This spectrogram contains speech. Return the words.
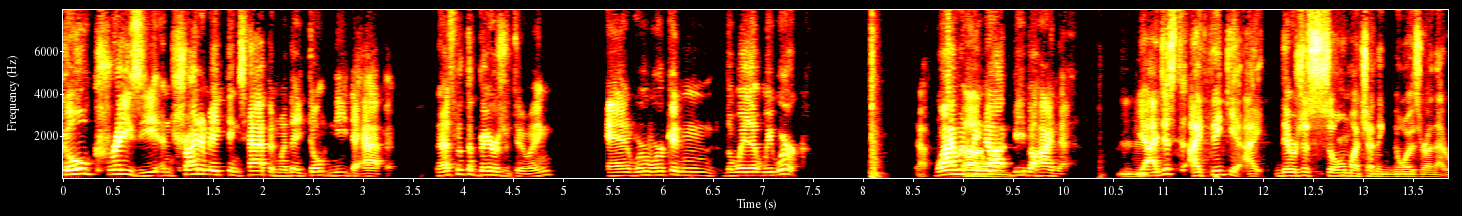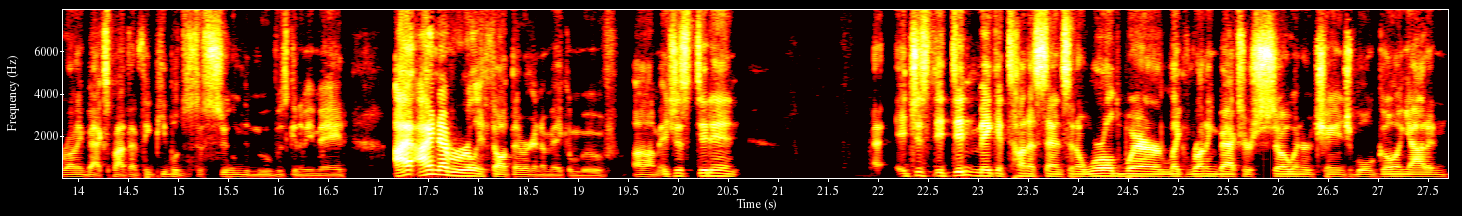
go crazy and try to make things happen when they don't need to happen. And that's what the Bears are doing, and we're working the way that we work. Yeah. Why would we um, not be behind that? Mm-hmm. Yeah, I just I think it, I there was just so much I think noise around that running back spot that I think people just assumed the move was going to be made. I I never really thought they were going to make a move. Um, it just didn't. It just it didn't make a ton of sense in a world where like running backs are so interchangeable. Going out and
